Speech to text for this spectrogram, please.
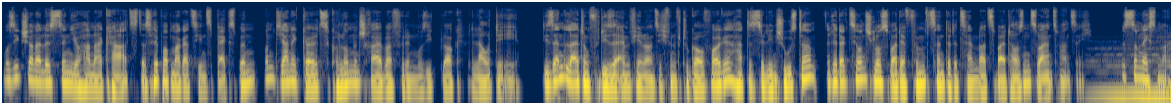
Musikjournalistin Johanna Karz des Hip-Hop-Magazins Backspin und Yannick Gölz, Kolumnenschreiber für den Musikblog laut.de. Die Sendeleitung für diese M945 To Go Folge hatte Celine Schuster. Redaktionsschluss war der 15. Dezember 2022. Bis zum nächsten Mal.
